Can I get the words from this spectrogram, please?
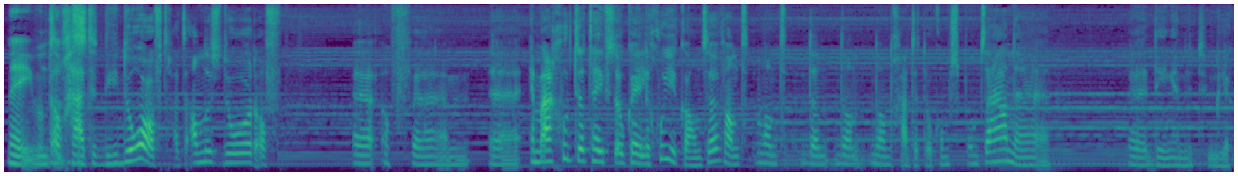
Nee, want Dan dat- gaat het niet door of het gaat anders door. Of, eh, of, ehm, eh, en maar goed, dat heeft ook hele goede kanten. Want, want dan, dan, dan gaat het ook om spontane eh, dingen natuurlijk.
